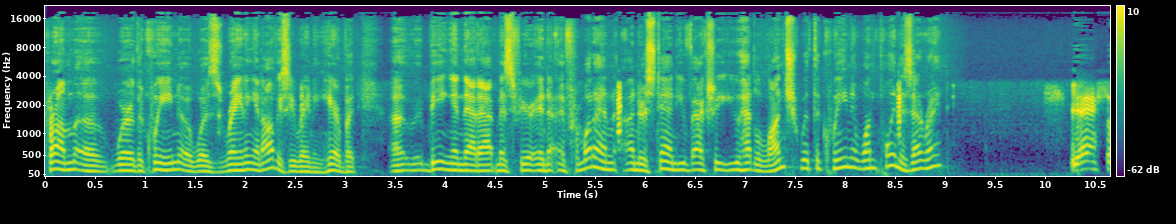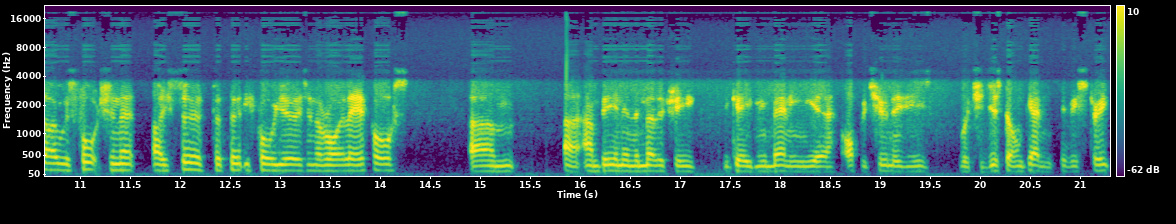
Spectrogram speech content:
from uh, where the Queen uh, was reigning, and obviously reigning here, but uh, being in that atmosphere. And uh, from what I understand, you've actually you had lunch with the Queen at one point. Is that right? Yes, I was fortunate. I served for 34 years in the Royal Air Force. Um, uh, and being in the military gave me many uh, opportunities which you just don't get in Civvy Street.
